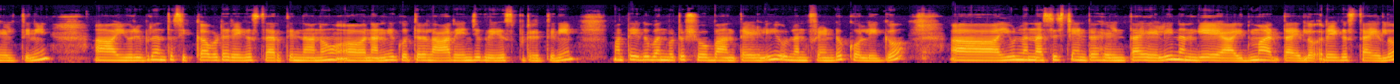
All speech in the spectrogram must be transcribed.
ಹೇಳ್ತೀನಿ. ಇವರಿಬ್ಬರು ಅಂತೂ ಸಿಕ್ಕಾಬಿಟ್ಟೆ ರೇಗಿಸ್ತಾ ಇರ್ತೀನಿ ನಾನು. ನನಗೆ ಗೊತ್ತಿರಲ್ಲ ಆ ರೇಂಜಿಗೆ ರೇಗಿಸ್ಬಿಟ್ಟಿರ್ತೀನಿ. ಮತ್ತು ಇದು ಬಂದ್ಬಿಟ್ಟು ಶೋಭಾ ಅಂತ ಹೇಳಿ ಇವಳು ನನ್ನ ಫ್ರೆಂಡು ಕೊಲೀಗು ಇವಳು ನನ್ನ ಅಸಿಸ್ಟೆಂಟ್ ಅಂತ ಹೇಳಿ ನನಗೆ ಇದು ಮಾಡ್ತಾ ಇದ್ಲು, ರೇಗಿಸ್ತಾ ಇದ್ಲು.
